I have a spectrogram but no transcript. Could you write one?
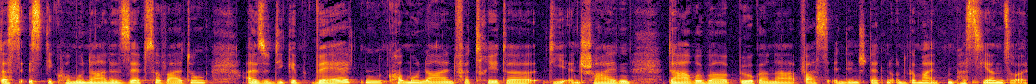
Das ist die kommunale Selbstverwaltung, also die gewählten kommunalen Vertreter, die entscheiden darüber bürgernah, was in den Städten und Gemeinden passieren soll.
